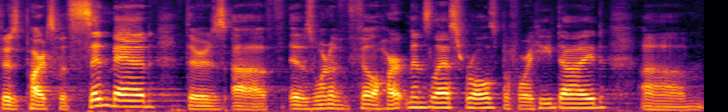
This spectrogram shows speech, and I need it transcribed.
There's parts with Sinbad. There's uh, it was one of Phil Hartman's last roles before he died. Um,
